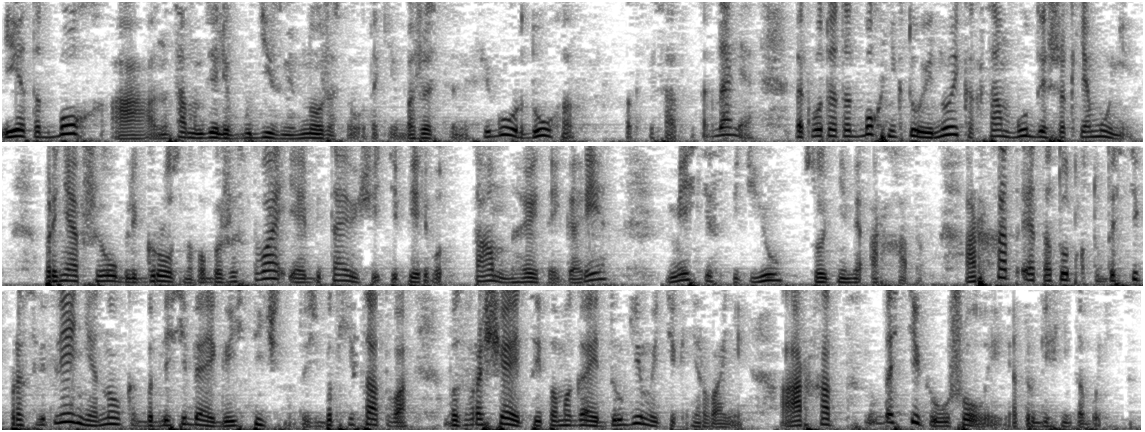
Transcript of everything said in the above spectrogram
И этот бог, а на самом деле в буддизме множество вот таких божественных фигур, духов, Бодхисаттв и так далее. Так вот этот бог никто иной, как сам Будда Шакьямуни, принявший облик грозного божества и обитающий теперь вот там, на этой горе, вместе с пятью сотнями архатов. Архат это тот, кто достиг просветления, но как бы для себя эгоистично. То есть Бодхисаттва возвращается и помогает другим идти к нирване, а архат ну, достиг и ушел, и о других не заботится.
